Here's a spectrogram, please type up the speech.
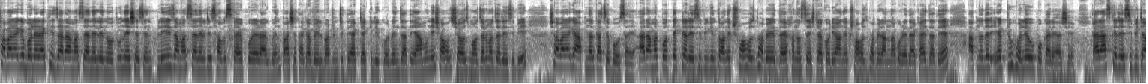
সবার আগে বলে রাখি, যারা আমার চ্যানেলে নতুন এসেছেন প্লিজ আমার চ্যানেলটি সাবস্ক্রাইব করে রাখবেন। পাশে থাকা বেল বাটনটিতে একটা ক্লিক করবেন, যাতে এমনই সহজ সহজ, মজার মজার রেসিপি সবার আগে আপনার কাছে পৌঁছায়। আর আমার প্রত্যেকটা রেসিপি কিন্তু অনেক সহজভাবে দেখানোর চেষ্টা করি, অনেক সহজভাবে রান্না করে দেখায়, যাতে আপনাদের একটু হলেও উপকারে আসে। আর আজকের রেসিপিটা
